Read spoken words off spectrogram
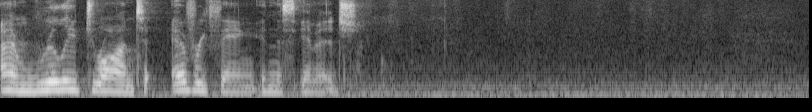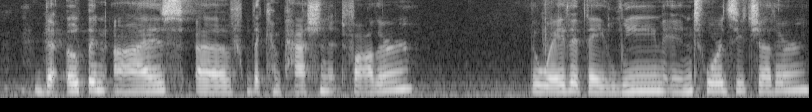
I am really drawn to everything in this image. The open eyes of the compassionate father, the way that they lean in towards each other.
